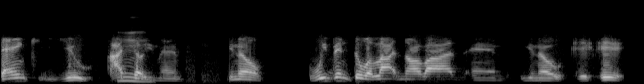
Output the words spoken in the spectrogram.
Thank you. I mm. tell you, man. You know, we've been through a lot in our lives and you know, it, it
